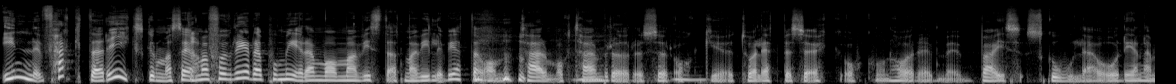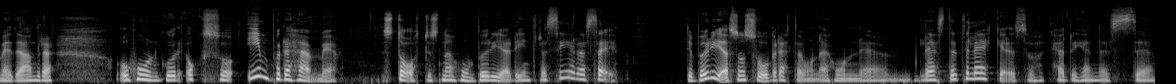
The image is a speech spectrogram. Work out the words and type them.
in, faktarik skulle man säga. Ja. Man får reda på mer än vad man visste att man ville veta om tarm och tarmrörelser och eh, toalettbesök. Och hon har eh, bajsskola och det ena med det andra. Och hon går också in på det här med status när hon började intressera sig. Det började som så, berättar hon, när hon eh, läste till läkare så hade hennes eh,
